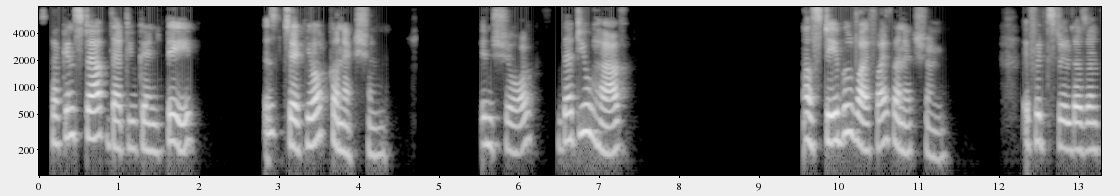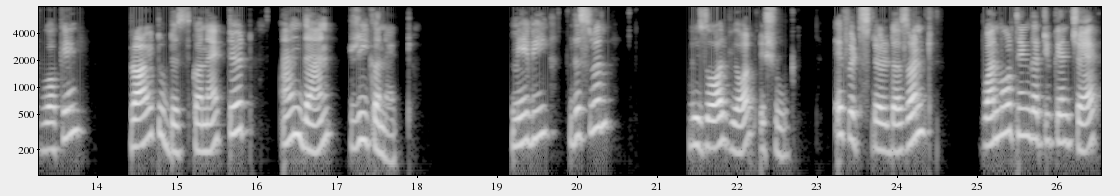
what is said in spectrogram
Second step that you can take is check your connection. Ensure that you have a stable Wi-Fi connection. If it still doesn't working, try to disconnect it and then reconnect. Maybe this will resolve your issue. If it still doesn't, one more thing that you can check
